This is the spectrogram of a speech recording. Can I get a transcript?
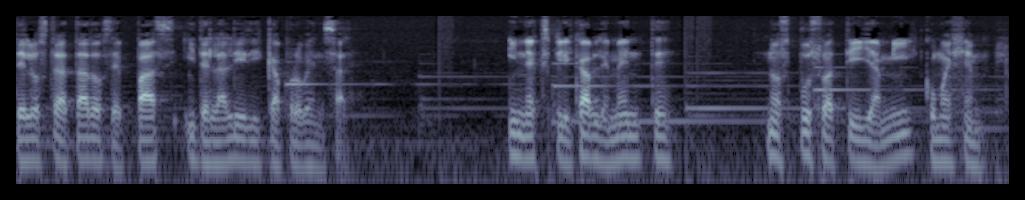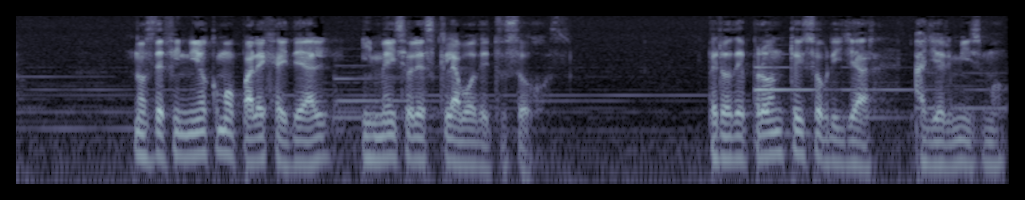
de los tratados de paz y de la lírica provenzal. Inexplicablemente, nos puso a ti y a mí como ejemplo. Nos definió como pareja ideal y me hizo el esclavo de tus ojos. Pero de pronto hizo brillar, ayer mismo,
